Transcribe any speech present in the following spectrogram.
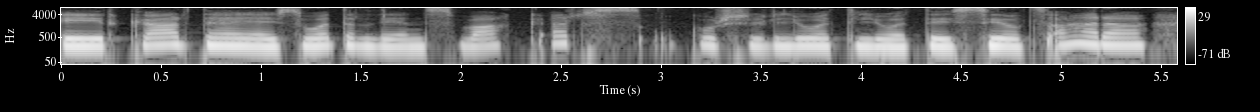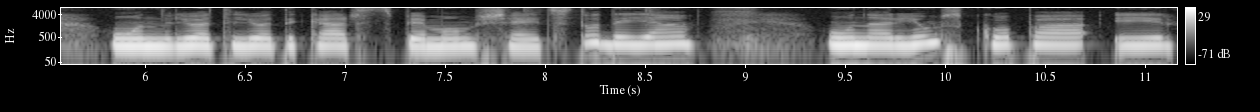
Ir kārtējais otrdienas vakars, kurš ir ļoti, ļoti silts ārā un ļoti, ļoti karsts pie mums šeit studijā. Un ar jums kopā ir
